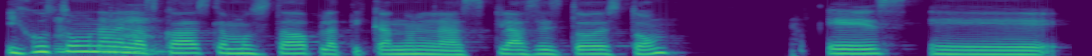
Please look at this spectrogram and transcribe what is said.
Y justo una de las cosas que hemos estado platicando en las clases, todo esto, es eh,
